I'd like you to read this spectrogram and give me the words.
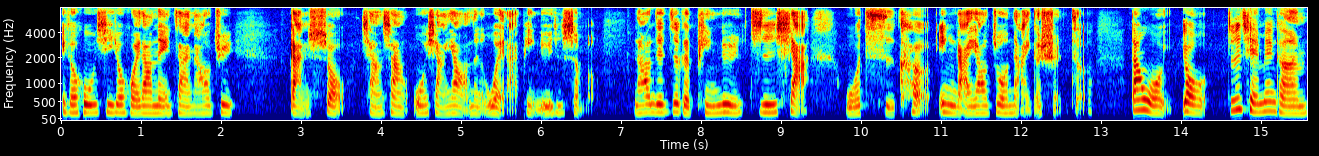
一个呼吸就回到内在，然后去感受、想象我想要那个未来频率是什么，然后在这个频率之下，我此刻应该要做哪一个选择。当我又就是前面可能，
